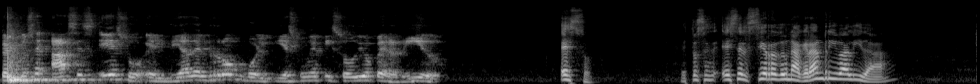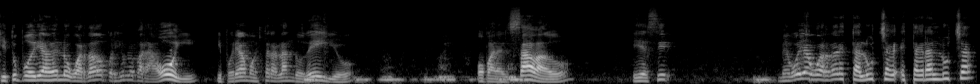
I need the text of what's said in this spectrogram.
Pero entonces haces eso el día del Rumble y es un episodio perdido. Eso. Entonces es el cierre de una gran rivalidad que tú podrías haberlo guardado, por ejemplo, para hoy, y podríamos estar hablando de ello, o para el sábado, y decir, me voy a guardar esta lucha, esta gran lucha,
